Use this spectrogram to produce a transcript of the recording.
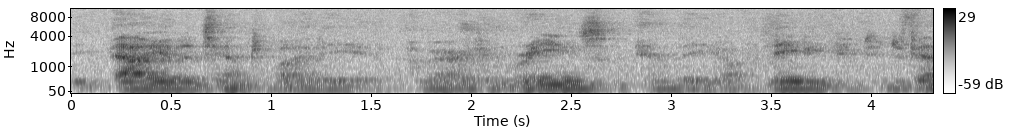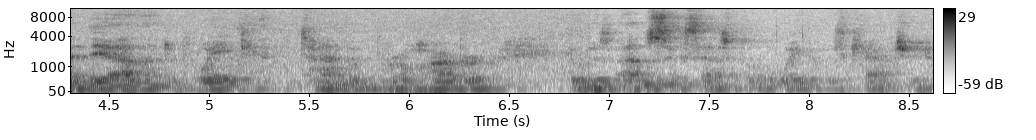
the valiant attempt by the American Marines and the uh, Navy to defend the island of Wake at the time of Pearl Harbor. It was unsuccessful. Wake was captured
